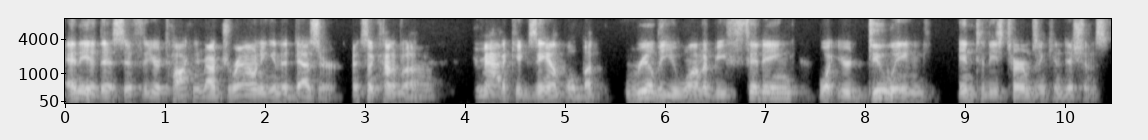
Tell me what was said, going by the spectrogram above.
any of this if you're talking about drowning in a desert. It's a kind of a Mhm. dramatic example, but really you want to be fitting what you're doing into these terms and conditions.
